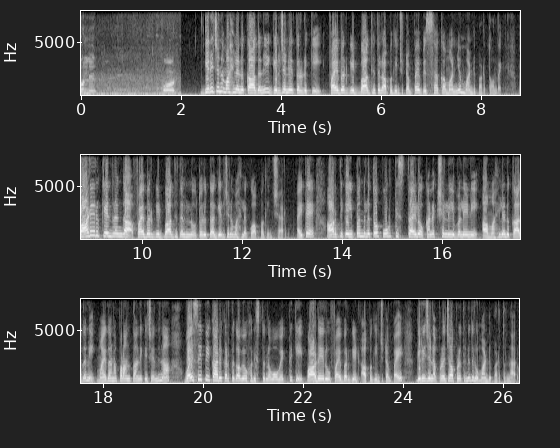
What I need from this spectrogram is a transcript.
ఓన్లీ గిరిజన మహిళను కాదని గిరిజనేతరుడికి ఫైబర్ గ్రిడ్ బాధ్యతలు అప్పగించడంపై విశాఖ మన్యం మండిపడుతోంది. పాడేరు కేంద్రంగా ఫైబర్ గ్రిడ్ బాధ్యతలను తొలుత గిరిజన మహిళకు అప్పగించారు. అయితే ఆర్థిక ఇబ్బందులతో పూర్తి స్థాయిలో కనెక్షన్లు ఇవ్వలేని ఆ మహిళలు కాదని మైదాన ప్రాంతానికి చెందిన వైసీపీ కార్యకర్తగా వ్యవహరిస్తున్న ఓ వ్యక్తికి పాడేరు ఫైబర్ గ్రిడ్ అప్పగించడంపై గిరిజన ప్రజాప్రతినిధులు మండిపడుతున్నారు.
